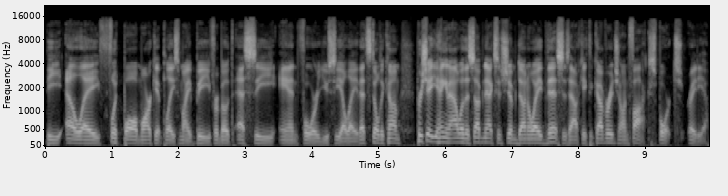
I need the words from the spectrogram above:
the LA football marketplace might be for both SC and for UCLA. That's still to come. Appreciate you hanging out with us. Up next, it's Jim Dunaway. This is Outkick the Coverage on Fox Sports Radio.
